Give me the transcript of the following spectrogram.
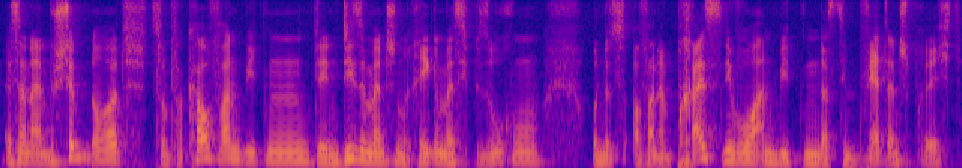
es an einem bestimmten Ort zum Verkauf anbieten, den diese Menschen regelmäßig besuchen und es auf einem Preisniveau anbieten, das dem Wert entspricht.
